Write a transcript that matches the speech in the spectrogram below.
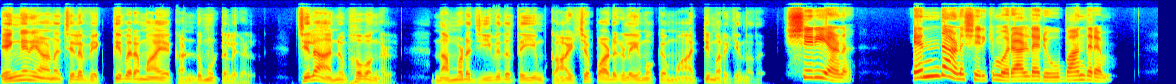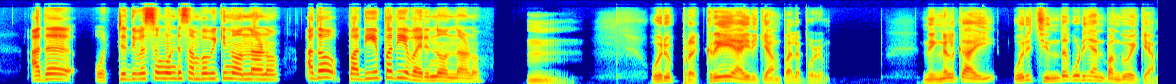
എങ്ങനെയാണ് ചില വ്യക്തിപരമായ കണ്ടുമുട്ടലുകൾ ചില അനുഭവങ്ങൾ നമ്മുടെ ജീവിതത്തെയും കാഴ്ചപ്പാടുകളെയും ഒക്കെ മാറ്റിമറിക്കുന്നത്? ശരിയാണ്. എന്താണ് ശരിക്കും ഒരാളുടെ രൂപാന്തരം? അത് ഒറ്റ ദിവസം കൊണ്ട് സംഭവിക്കുന്ന ഒന്നാണോ? അതോ പതിയെ പതിയെ വരുന്ന ഒന്നാണോ. ഒരു പ്രക്രിയയായിരിക്കാം പലപ്പോഴും. നിങ്ങൾക്കായി ഒരു ചിന്ത കൂടി ഞാൻ പങ്കുവയ്ക്കാം.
